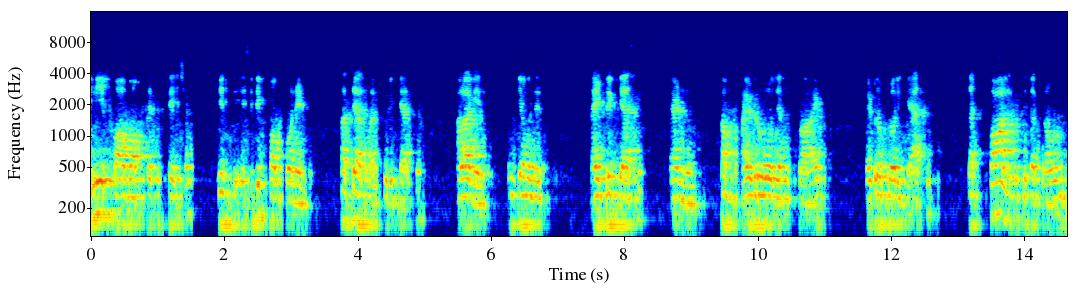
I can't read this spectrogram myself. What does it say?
any form of precipitation with acidic components such as sulfuric acid అలాగే ఇంకేముంది nitric acid and some hydrogen chlorides hydrochloric acid that fall in to the ground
